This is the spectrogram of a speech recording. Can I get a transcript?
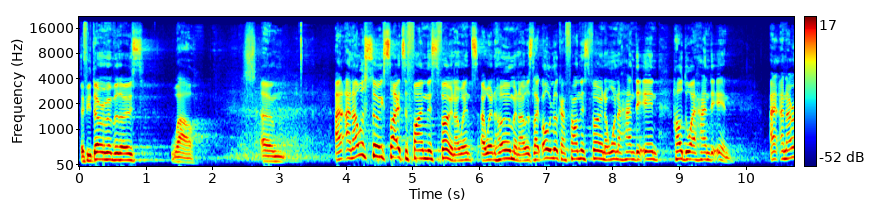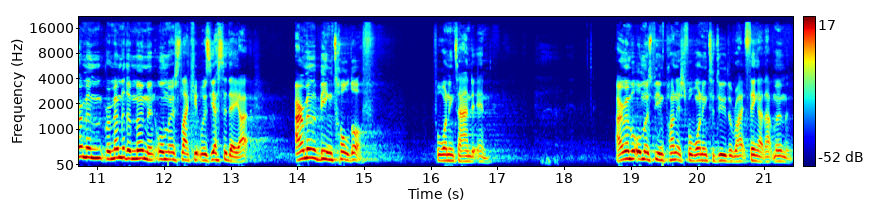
If you don't remember those, wow. Um, and, and, I was so excited to find this phone. I went, I went home and I was like, oh, look, I found this phone. I want to hand it in. How do I hand it in? And, and I remember, remember the moment almost like it was yesterday. I, I remember being told off for wanting to hand it in. I remember almost being punished for wanting to do the right thing at that moment.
